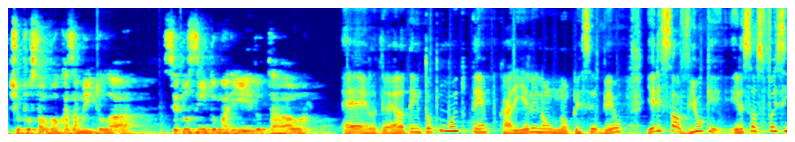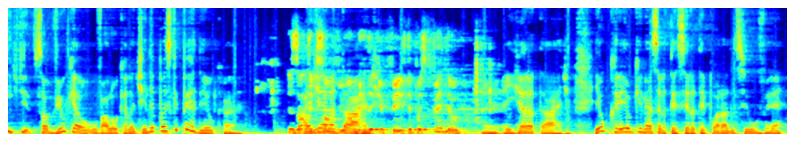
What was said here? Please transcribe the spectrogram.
tipo, salvar o casamento lá, seduzindo o marido e tal. É, ela, ela tentou por muito tempo, cara, e ele não, não percebeu. E ele só viu que. Ele só foi sentir. Só viu que é o valor que ela tinha depois que perdeu, cara. Exato, aí ele só viu tarde. a merda que fez depois que perdeu. É, aí já era tarde. Eu creio que nessa terceira temporada, se houver,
